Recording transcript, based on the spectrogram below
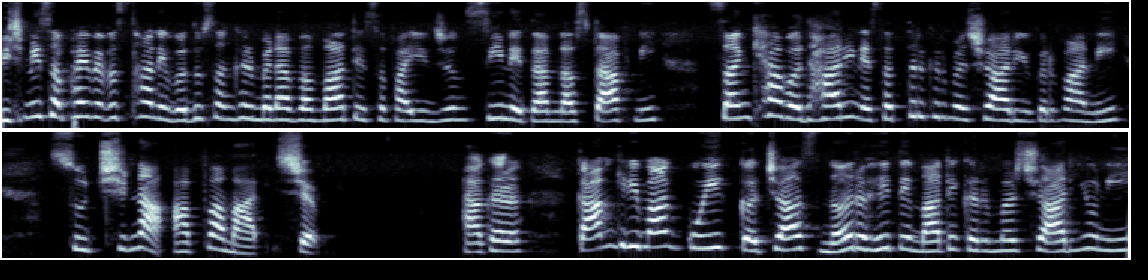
બીચની સફાઈ વ્યવસ્થાને વધુ સંઘન બનાવવા માટે સફાઈ એજન્સીને તેમના સ્ટાફની સંખ્યા વધારીને સત્તર કર્મચારીઓ કરવાની સૂચના આપવામાં આવી છે. આગળ કામગીરીમાં કોઈ કચાસ ન રહે તે માટે કર્મચારીઓની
